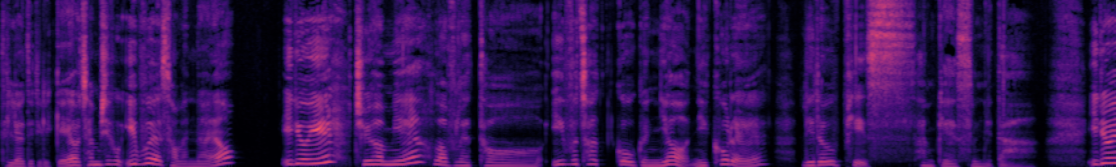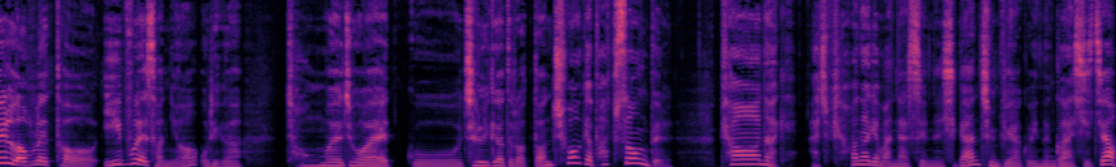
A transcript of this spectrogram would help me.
들려드릴게요. 잠시 후 2부에서 만나요. 일요일 주현미의 러브레터 2부 첫 곡은요. 니콜의 Little Peace 함께 했습니다. 일요일 러브레터 2부에선요. 우리가 정말 좋아했고 즐겨 들었던 추억의 팝송들 편하게 아주 편하게 만날 수 있는 시간 준비하고 있는 거 아시죠?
